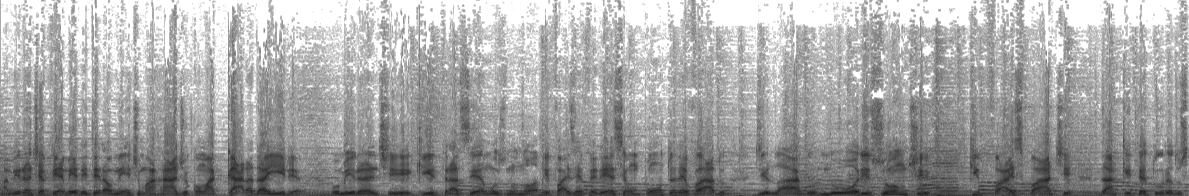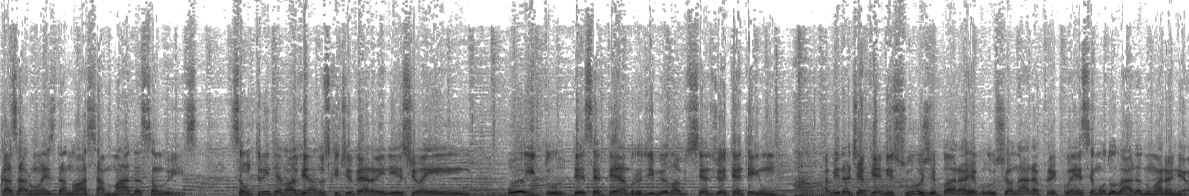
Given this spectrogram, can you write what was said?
A Mirante FM é literalmente uma rádio com a cara da ilha. O Mirante que trazemos no nome faz referência a um ponto elevado, de largo no horizonte, que faz parte da arquitetura dos casarões da nossa amada São Luís. São 39 anos que tiveram início em 8 de setembro de 1981. A Mirante FM surge para revolucionar a frequência modulada no Maranhão.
